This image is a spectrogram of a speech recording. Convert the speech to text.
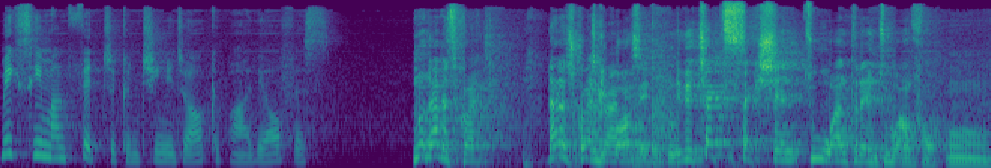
makes him unfit to continue to occupy the office. No, that is correct. That is correct because if you check section 213 and 214, mm.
